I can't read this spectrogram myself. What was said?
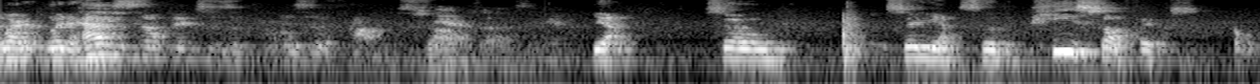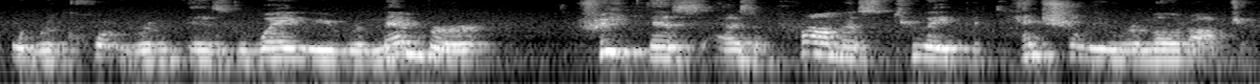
what- what happens- suffix is a, is a promise. Yeah. Drops async. So, so yeah, so the P suffix record, rem- is the way we remember, treat this as a promise to a potentially remote object.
